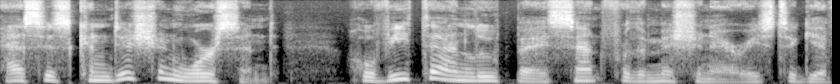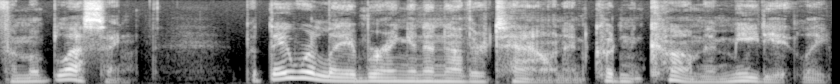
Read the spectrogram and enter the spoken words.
As his condition worsened, Jovita and Lupe sent for the missionaries to give him a blessing, but they were laboring in another town and couldn't come immediately.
